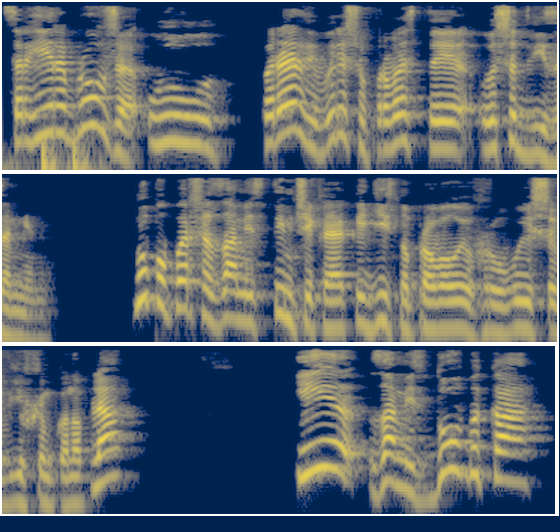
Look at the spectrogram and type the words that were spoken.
Сергій Ребров вже у перерві вирішив провести лише дві заміни. Ну, по-перше, замість Тимчика, який дійсно провалив гру, вийшов Євхим Конопля. І замість Довбика,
